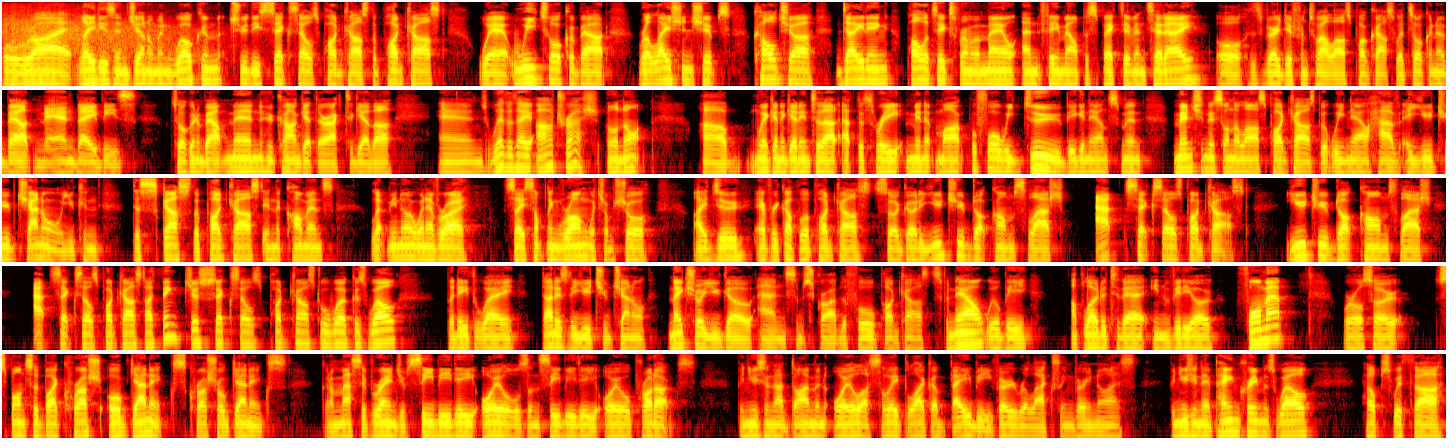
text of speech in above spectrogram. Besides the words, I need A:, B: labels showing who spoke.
A: All right, ladies and gentlemen, welcome to the Sex Sells Podcast, the podcast where we talk about relationships, culture, dating, politics from a male and female perspective. And today, oh, this is very different to our last podcast. We're talking about man babies, talking about men who can't get their act together and whether they are trash or not. Uh, we're going to get into that at the three minute mark. Before we do, big announcement. Mentioned this on the last podcast, but we now have a YouTube channel. You can discuss the podcast in the comments. Let me know whenever I say something wrong, which I'm sure I do every couple of podcasts. So go to youtube.com slash at sex sells podcast. YouTube.com slash at sex sells podcast. I think just sex sells podcast will work as well. But either way, that is the YouTube channel. Make sure you go and subscribe. The full podcasts for now will be uploaded to there in video format. We're also sponsored by Krush Organics. Krush Organics got a massive range of CBD oils and CBD oil products. Been using that diamond oil. I sleep like a baby. Very relaxing, very nice. Been using their pain cream as well. Helps with uh,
